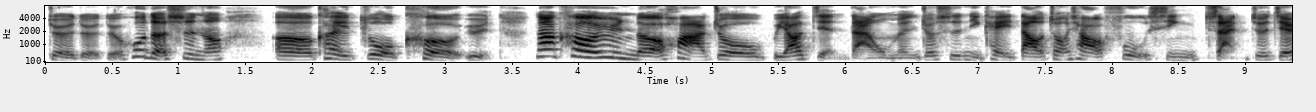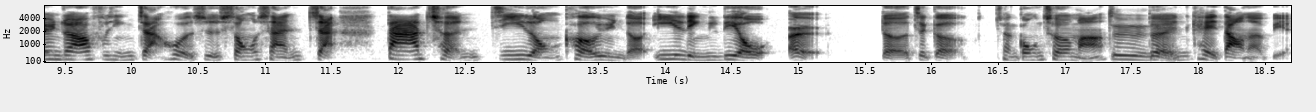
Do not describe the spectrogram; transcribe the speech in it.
对对对，或者是呢，呃，可以坐客运。那客运的话就比较简单，我们就是你可以到中校复兴站，就是捷运中校复兴站，或者是松山站，搭乘基隆客运的一零六二的这个乘公车吗？对对，你可以到那边，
